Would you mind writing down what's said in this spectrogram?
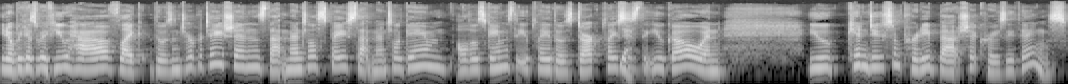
you know, because if you have like those interpretations, that mental space, that mental game, all those games that you play, those dark places Yeah. that you go and you can do some pretty batshit crazy things.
